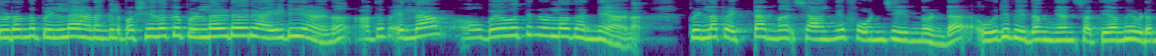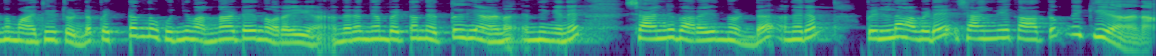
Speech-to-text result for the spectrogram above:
തുടർന്ന് പിള്ളയാണെങ്കിൽ പക്ഷേ ഇതൊക്കെ പിള്ളയുടെ ഒരു ഐഡിയ ആണ്. അത് എല്ലാം ഉപയോഗത്തിനുള്ളത് തന്നെയാണ്. പിള്ള പെട്ടെന്ന് ശാലിനി ഫോൺ ചെയ്യുന്നുണ്ട്. ഒരുവിധം ഞാൻ സത്യാമ്മ ഇവിടെ നിന്ന് മാറ്റിയിട്ടുണ്ട്. പെട്ടെന്ന് കുഞ്ഞ് വന്നാട്ടെ എന്ന് പറയുകയാണ്. അന്നേരം ഞാൻ പെട്ടെന്ന് എത്തുകയാണ് എന്നിങ്ങനെ ശാലിനി പറയുന്നുണ്ട്. അന്നേരം പിള്ള അവിടെ ശാലിനിയെ കാത്തും നിൽക്കുകയാണ്.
